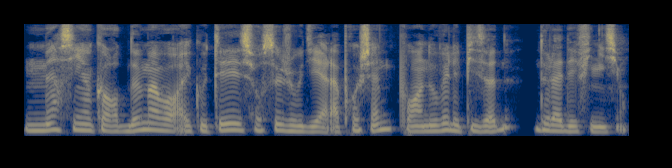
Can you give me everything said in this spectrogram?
Merci encore de m'avoir écouté sur ce je vous dis à la prochaine pour un nouvel épisode de la définition.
